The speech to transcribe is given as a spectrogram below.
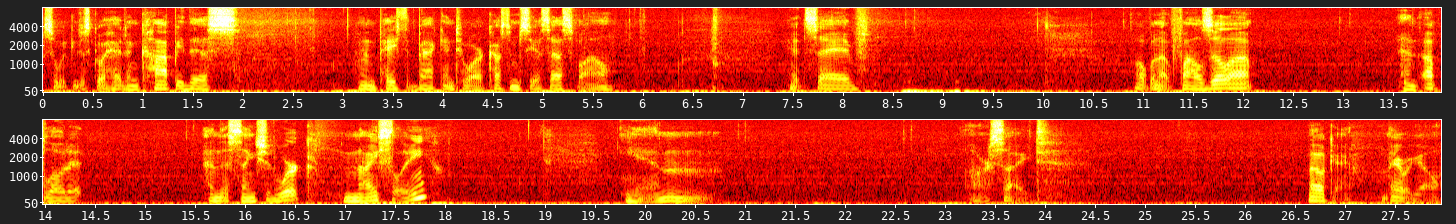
So we can just go ahead and copy this and paste it back into our custom CSS file. Hit save. Open up FileZilla and upload it. And this thing should work nicely in our site. Okay, there we go.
